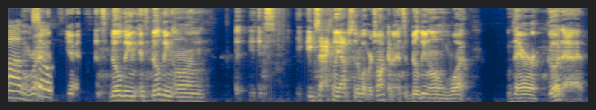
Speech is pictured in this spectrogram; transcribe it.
um, Oh, right. so yeah, it's, building. It's building on. It's exactly opposite of what we're talking about. It's building on what they're good at,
